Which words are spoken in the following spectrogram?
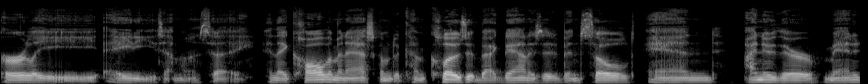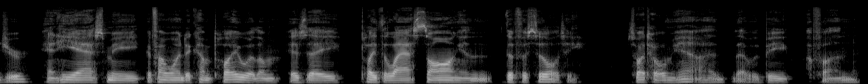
early 80s, I'm going to say. And they called them and asked them to come close it back down as it had been sold. And I knew their manager, and he asked me if I wanted to come play with them as they played the last song in the facility. So I told him, yeah, that would be a fun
